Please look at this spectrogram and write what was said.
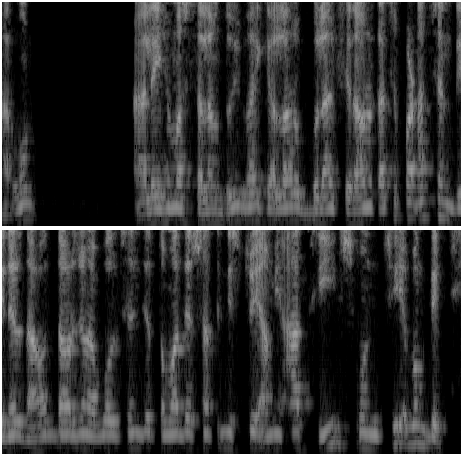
হারুন। আলহিমাসাল্লাম দুই ভাইকে আল্লাহ রব্বুল্লাহ ফেরাউনের কাছে পাঠাচ্ছেন। দিনের দাওয়াত দেওয়ার জন্য বলছেন যে, তোমাদের সাথে নিশ্চয়ই আমি আছি, শুনছি এবং দেখছি।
